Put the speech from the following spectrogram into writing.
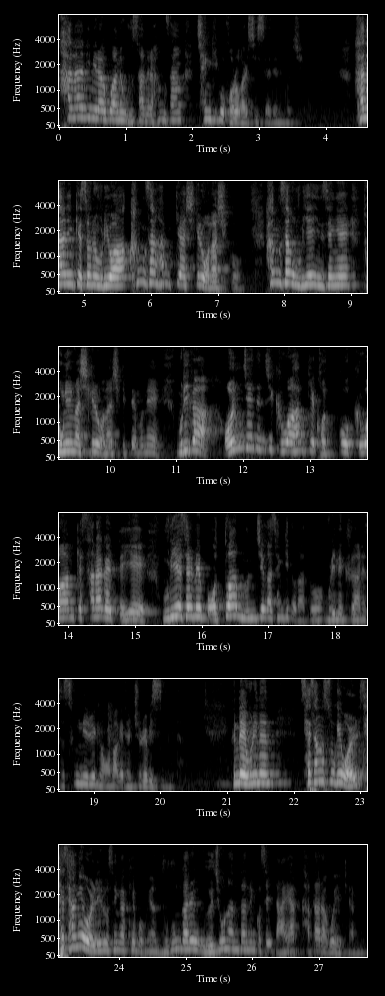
하나님이라고 하는 우산을 항상 챙기고 걸어갈 수 있어야 되는 거죠. 하나님께서는 우리와 항상 함께 하시길 원하시고 항상 우리의 인생에 동행하시길 원하시기 때문에 우리가 언제든지 그와 함께 걷고 그와 함께 살아갈 때에 우리의 삶에 어떠한 문제가 생기더라도 우리는 그 안에서 승리를 경험하게 될 줄을 믿습니다. 근데 우리는 세상 속의 원, 세상의 원리로 생각해 보면 누군가를 의존한다는 것을 나약하다라고 얘기합니다.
